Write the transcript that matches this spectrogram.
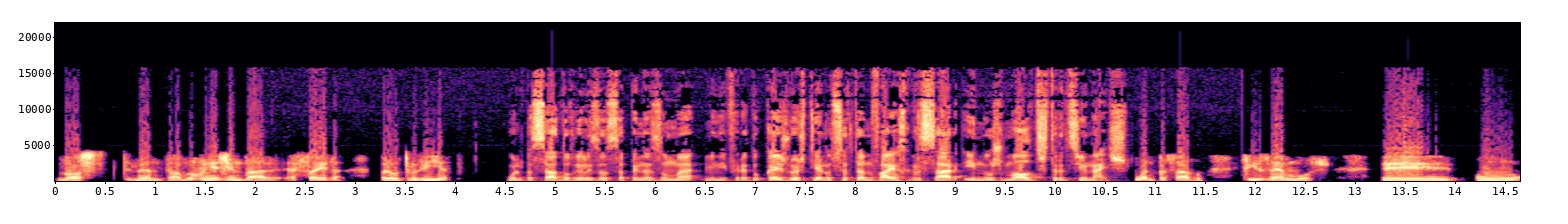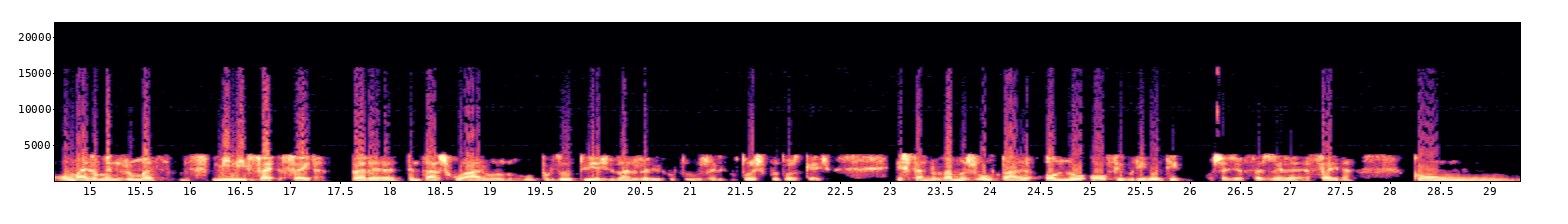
nós tentámos reagendar a feira para outro dia. O ano passado realizou-se apenas uma mini-feira do queijo. Este ano o certame vai regressar e nos moldes tradicionais. O ano passado fizemos eh, um, um, mais ou menos uma mini-feira para tentar escoar o, o produto e ajudar os agricultores, os agricultores e produtores de queijo. Este ano vamos voltar ao, no, ao figurino antigo, ou seja, fazer a feira com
